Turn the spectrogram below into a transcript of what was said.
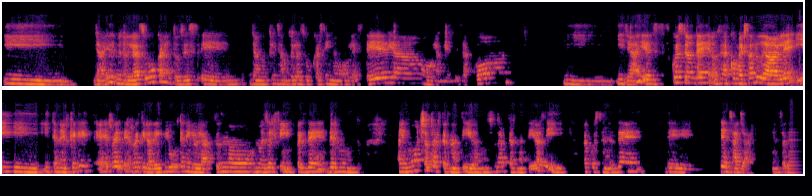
Y ya disminuyó el azúcar, entonces eh, ya no utilizamos el azúcar, sino la stevia o la miel de dragón. Y, y, ya, y es cuestión de, o sea, comer saludable y, y tener que eh, eh, retirar el gluten y los lácteos no, no es el fin pues, de, del mundo. Hay muchas alternativas, muchas alternativas y, la cuestión es de, de, ensayar, ensayar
